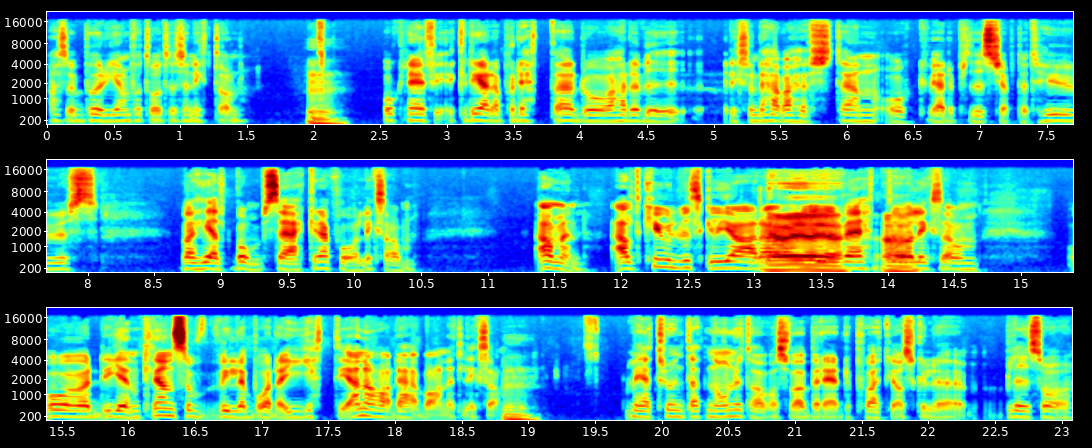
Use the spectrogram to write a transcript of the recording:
alltså början på 2019. Mm. Och när jag fick reda på detta då hade vi, liksom det här var hösten och vi hade precis köpt ett hus. Var helt bombsäkra på liksom, ja men allt kul vi skulle göra ja, och ja, livet ja. och liksom. Och egentligen så ville båda jättegärna ha det här barnet liksom. Mm. Men jag tror inte att någon av oss var beredd på att jag skulle bli så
